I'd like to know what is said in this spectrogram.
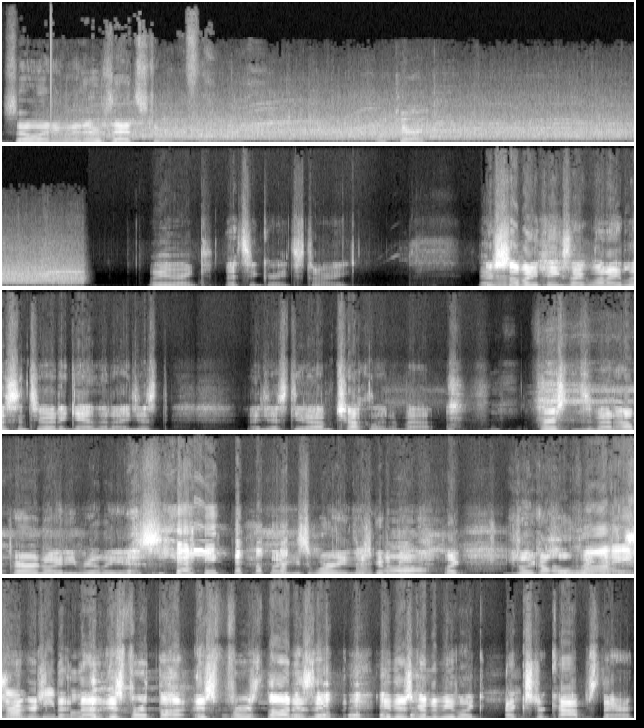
So anyway, there's that story for you. Okay. What do you think? That's a great story. There's so many things like when I listen to it again that I just, I just, you know, I'm chuckling about. First, it's about how paranoid he really is. Yeah. Like he's worried there's gonna Oh. be like like a whole thing of of truckers. people. Not, his first thought, his first thought isn't, hey, there's gonna be like extra cops there.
